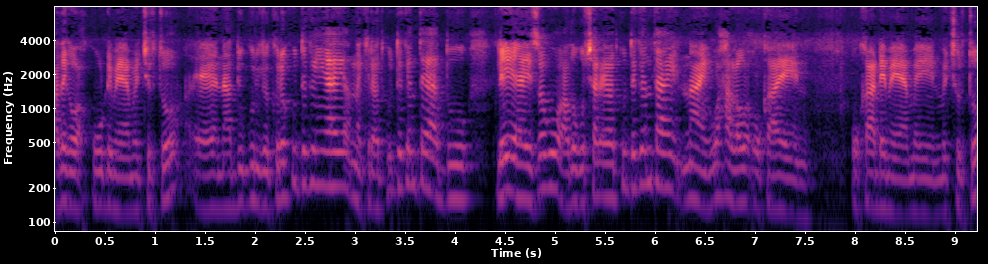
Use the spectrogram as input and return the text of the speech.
adiga wax kuu dhimaya ma jirto hadduu guriga kale ku degan yahay adna kale aad ku degan tahay hadduu leeyahay isagu adigu sharci aad ku degan tahay nine. Wax alla wax uu kaa uu kaa dhimaya ma ma jirto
